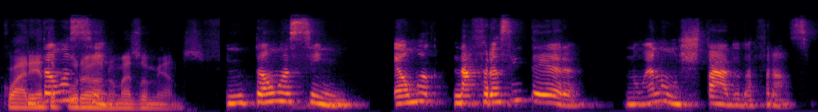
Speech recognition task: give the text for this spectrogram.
40 então, por assim, ano, mais ou menos. Então, assim, é uma na França inteira, não é num estado da França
